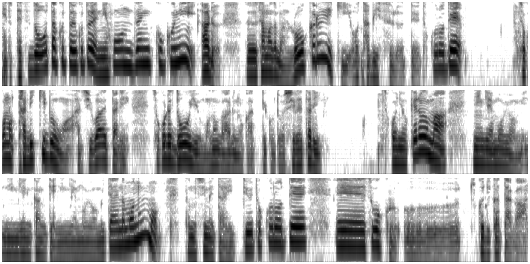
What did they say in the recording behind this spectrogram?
えっと、鉄道オタクということで、日本全国にある、様々なローカル駅を旅するというところで、そこの旅気分を味わえたり、そこでどういうものがあるのかっていうことを知れたり、そこにおける、まあ、人間模様、人間関係、人間模様みたいなものも楽しめたりっていうところで、えー、すごく、作り方が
